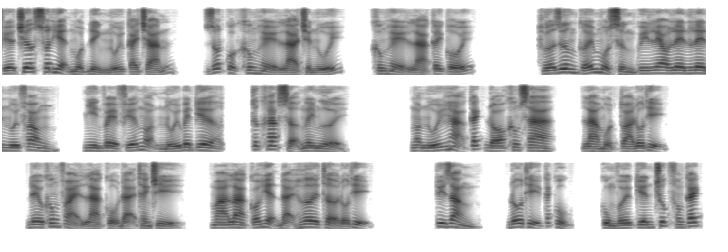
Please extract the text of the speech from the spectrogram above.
Phía trước xuất hiện một đỉnh núi cái chán, rốt cuộc không hề là trên núi, không hề là cây cối. Hứa Dương cưới một sừng quy leo lên lên núi phong, nhìn về phía ngọn núi bên kia, tức khắc sợ ngây người. Ngọn núi hạ cách đó không xa, là một tòa đô thị. Đều không phải là cổ đại thành trì, mà là có hiện đại hơi thở đô thị. Tuy rằng, đô thị cách cục, cùng với kiến trúc phong cách,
